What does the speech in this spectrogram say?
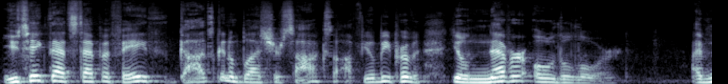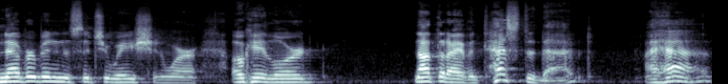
You take that step of faith, God's going to bless your socks off. You'll be privileged. You'll never owe the Lord. I've never been in a situation where, okay, Lord, not that I haven't tested that, I have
